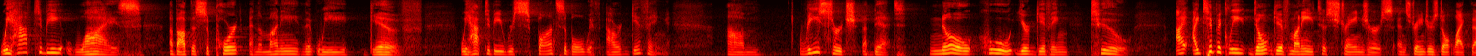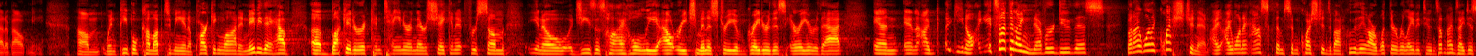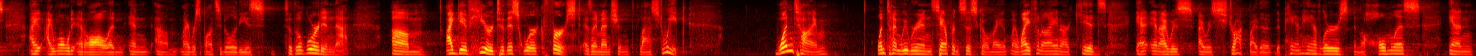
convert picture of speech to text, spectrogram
We have to be wise about the support and the money that we give. We have to be responsible with our giving. Um, research a bit, know who you're giving to. I, I, typically don't give money to strangers, and strangers don't like that about me. Um, when people come up to me in a parking lot and maybe they have a bucket or a container and they're shaking it for some, you know, Jesus High Holy outreach ministry of greater this area or that. And, and I, you know, it's not that I never do this, but I want to question it. I, I want to ask them some questions about who they are, what they're related to, and sometimes I just I, I won't at all. And and um, my responsibility is to the Lord in that. Um, I give here to this work first, as I mentioned last week. One time, one time we were in San Francisco, my, my wife and I and our kids, and, and I was I was struck by the the panhandlers and the homeless and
